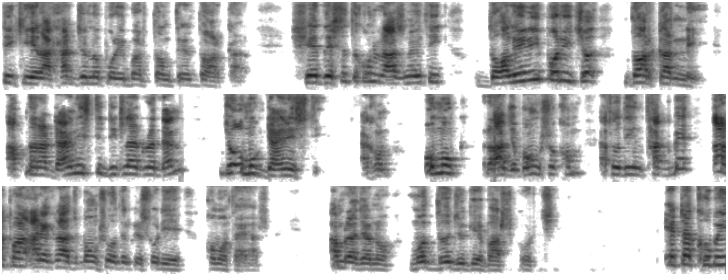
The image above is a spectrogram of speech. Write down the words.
টিকিয়ে রাখার জন্য পরিবর্তনের দরকার, সে দেশে তো কোনো রাজনৈতিক দলেরই পরিচয় দরকার নেই। আপনারা ডাইনেস্টি ডিক্লেয়ার করে দেন যে অমুক ডাইনেস্টি এখন অমুক রাজবংশ এতদিন থাকবে, তারপর আরেক রাজবংশ ওদেরকে সরিয়ে ক্ষমতায় আসবে। আমরা যেন মধ্যযুগে বাস করছি। এটা খুবই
